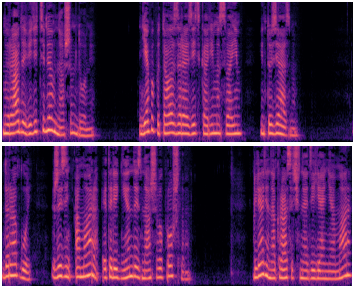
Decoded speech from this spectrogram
мы рады видеть тебя в нашем доме». Я попыталась заразить Карима своим энтузиазмом. «Дорогой, жизнь Амара — это легенда из нашего прошлого». Глядя на красочное одеяние Амара,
